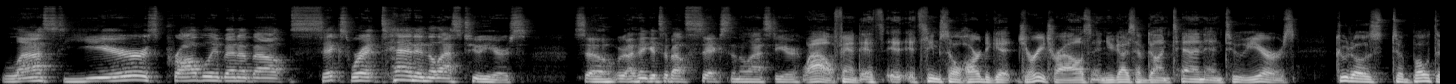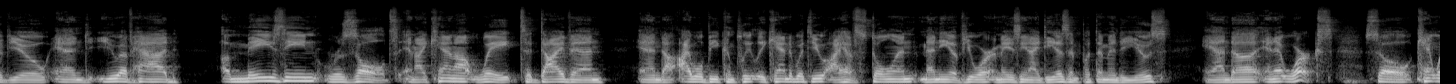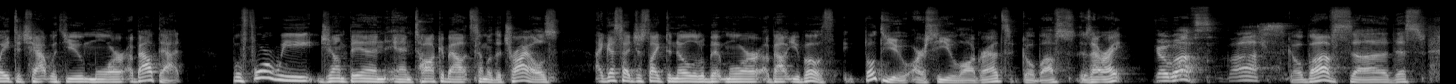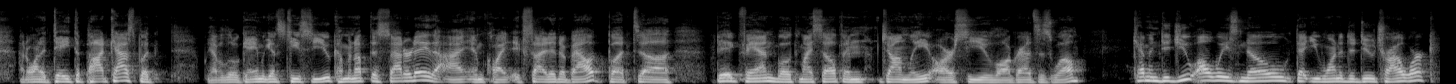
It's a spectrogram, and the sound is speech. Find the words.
Last year has probably been about six. We're at 10 in the last two years. So I think it's about six in the last year. Wow, fantastic. It, it seems so hard to get jury trials, and you guys have done 10 in two years. Kudos to both of you, and you have had amazing results, and I cannot wait to dive in. And uh, I will be completely candid with you. I have stolen many of your amazing ideas and put them into use, and uh, and it works. So can't wait to chat with you more about that. Before we jump in and talk about some of the trials, I guess I'd just like to know a little bit more about you both. Both of you are CU law grads. Go Buffs. Is that right? Go Buffs. Buffs. Go Buffs. Uh, this, I don't want to date the podcast, but we have a little game against TCU coming up this Saturday that I am quite excited about. But uh, big fan, both myself and John Lee are CU law grads as well. Kevin, did you always know that you wanted to do trial work?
